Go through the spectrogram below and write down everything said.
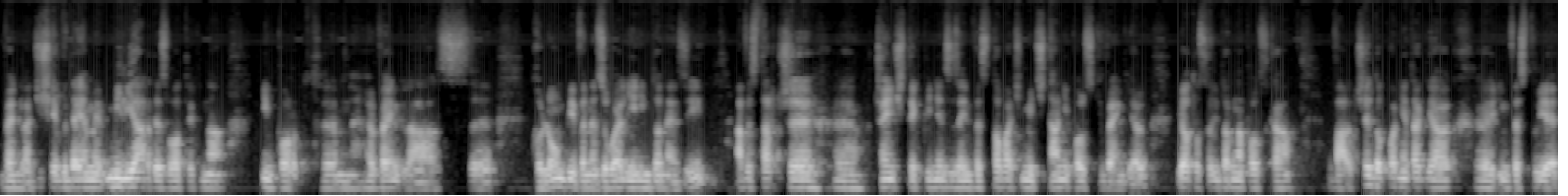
węgla. Dzisiaj wydajemy miliardy złotych na import węgla z Kolumbii, Wenezueli, Indonezji, a wystarczy e, część tych pieniędzy zainwestować i mieć tani polski węgiel. I o to Solidarna Polska walczy, dokładnie tak jak e, inwestuje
